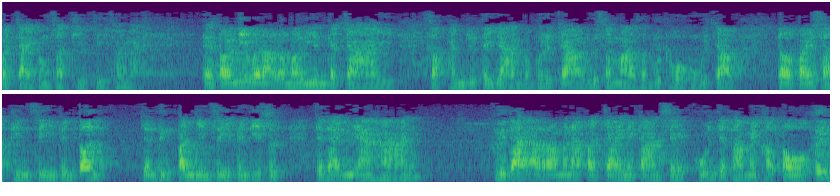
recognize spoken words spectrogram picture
ปัจจัยของสัตทินรีเท่าไหร่ แต่ตอนนี้เวลาเรามาเรียนกระจายสัพพัญญุตยานของพระเจ้า หรือสัมมาสัมพุทโธของพระเจ้า ต่อไปสัตทินรีเป็นต้น จนถึงปัญญินรีเป็นที่สุดจะได้มีอาหาร คือได้อารมณปัจจัยในการเสพคุณจะทำให้เขาโตขึ้น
